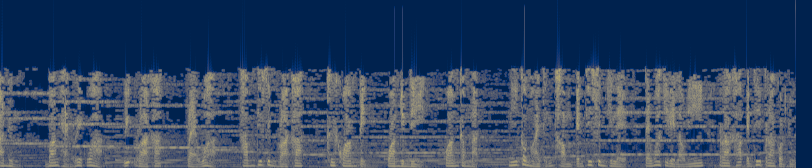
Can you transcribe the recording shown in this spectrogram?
อันหนึ่ง บางแห่งเรียกว่า วิราคะ แปลว่าธรรมที่สิ้นราคะ คือความติด ความยินดี ความกำหนัด นี้ก็หมายถึงธรรมเป็นที่สิ้นกิเลส แต่ว่ากิเลสเหล่านี้ ราคะเป็นที่ปรากฏอยู่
